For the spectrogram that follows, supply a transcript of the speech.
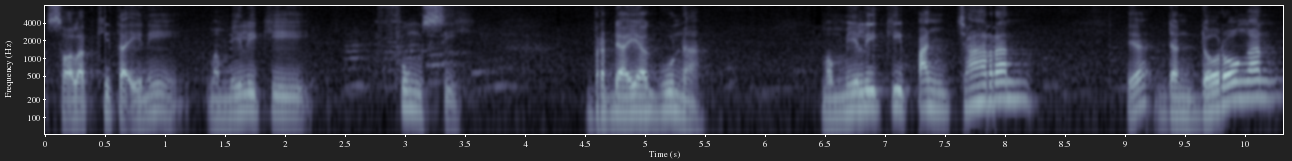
sholat kita ini memiliki fungsi, berdaya guna, memiliki pancaran ya dan dorongan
